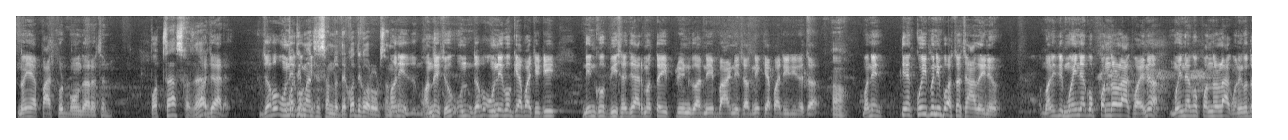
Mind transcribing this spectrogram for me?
नयाँ पासपोर्ट पाउँदो रहेछन्। पचास हजार? हजार। जब उनीहरूको मान्छे छन् कति करोड छन् अनि भन्दैछु उन जब उनीहरूको क्यापासिटी दिनको बिस हजार मात्रै प्रिन्ट गर्ने बाँड्ने सक्ने क्यापासिटी रहेछ। भने त्यहाँ कोही पनि बस्न चाहँदैन। भनेपछि महिनाको पन्ध्र लाख भएन। महिनाको पन्ध्र लाख भनेको त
